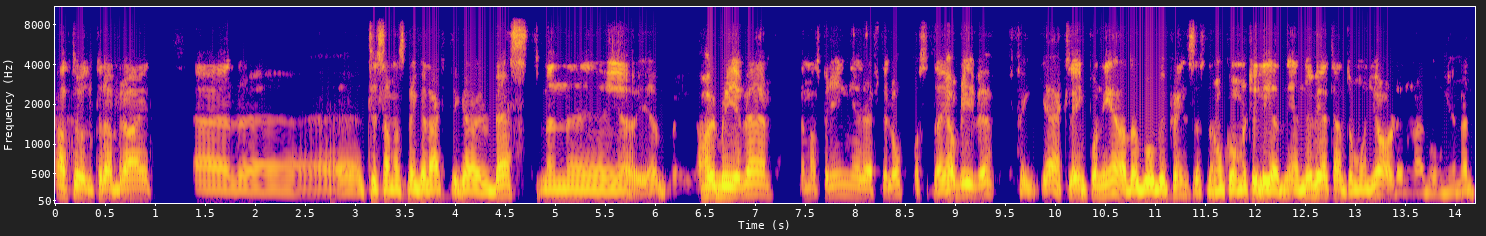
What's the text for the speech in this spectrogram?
att Ultra Bright är eh, tillsammans med Galactica är bäst. Men eh, jag, jag, har ju blivit, när man springer efter lopp och sådär, jag har blivit för jäkla imponerad av Gobi Princess när hon kommer till ledningen. Nu vet jag inte om hon gör det den här gången, men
